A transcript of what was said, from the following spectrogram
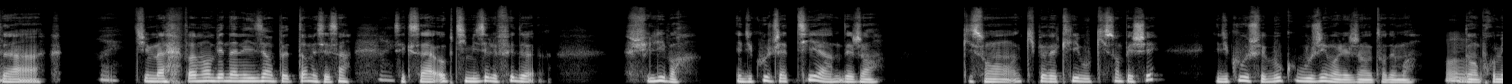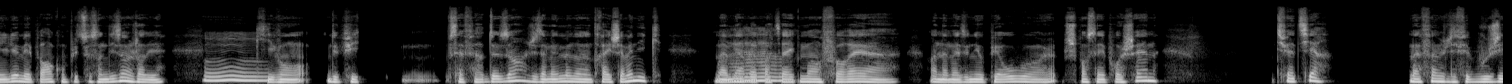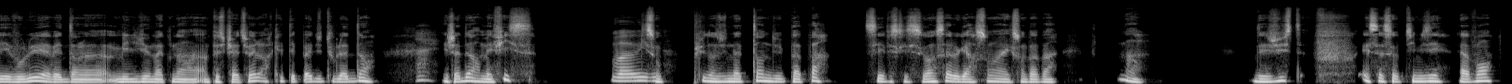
tu m'as vraiment bien analysé un peu de temps, mais c'est ça. C'est que ça a optimisé le fait de, je suis libre. Et du coup, j'attire des gens qui sont, qui peuvent être libres ou qui sont péchés. Et du coup, je fais beaucoup bouger, moi, les gens autour de moi. Mmh. Dans le premier lieu, mes parents qui ont plus de 70 ans aujourd'hui. Mmh. Qui vont, depuis, ça fait deux ans, je les amène même dans un travail chamanique. Ma mère va partir avec moi en forêt, euh, en Amazonie au Pérou, euh, je pense l'année prochaine, tu attires. Ma femme, je l'ai fait bouger, évoluer, elle va être dans le milieu maintenant un peu spirituel, alors qu'elle n'était pas du tout là-dedans. Et j'adore mes fils. Bah oui. Ils sont plus dans une attente du papa. C'est parce que c'est souvent ça le garçon avec son papa. Non. De juste, et ça s'est optimisé. Avant,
